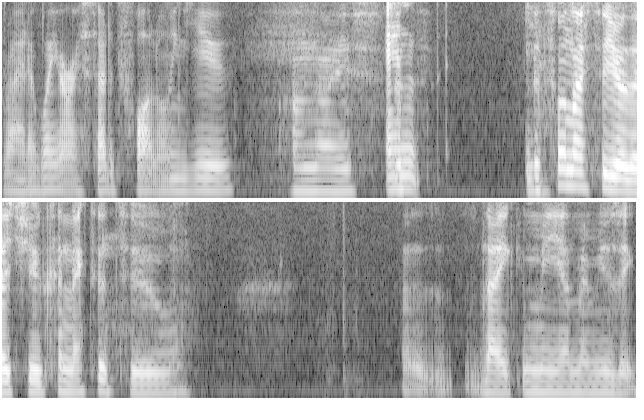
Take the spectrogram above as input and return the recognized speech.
right away or I started following you. Oh, nice. And It's, it's so nice to hear that you connected to like me and my music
